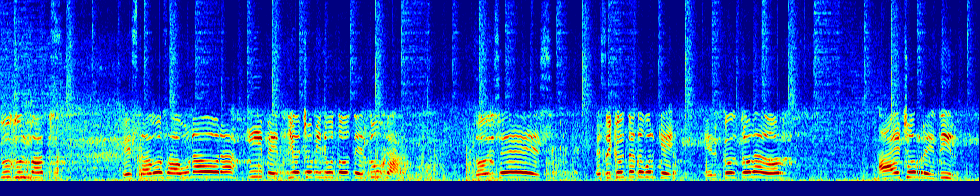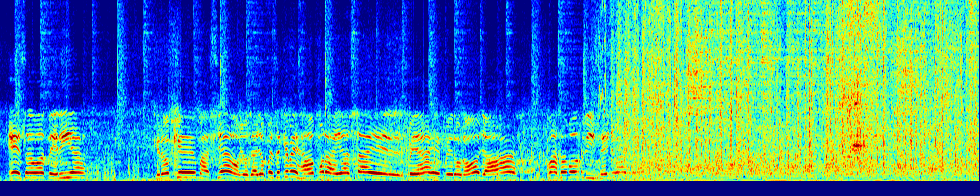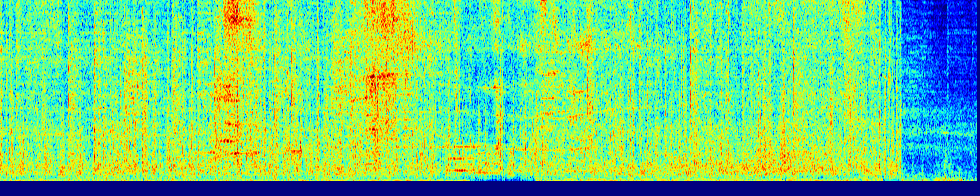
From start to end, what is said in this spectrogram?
Google Maps, estamos a una hora y 28 minutos de Tuja. Entonces, estoy contento porque el controlador ha hecho rendir esa batería creo que demasiado o sea yo pensé que me dejaba por ahí hasta el peaje pero no ya pasamos diseño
